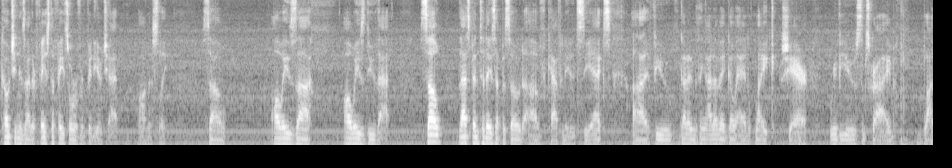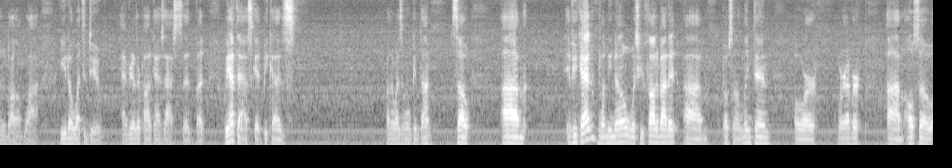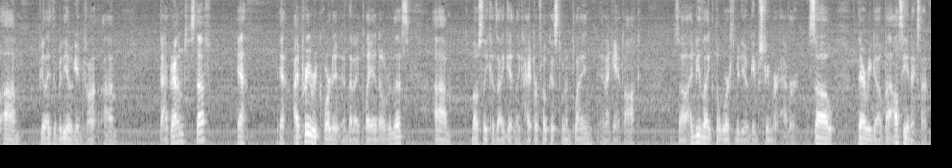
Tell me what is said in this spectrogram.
Coaching is either face to face or over video chat, honestly. So always uh always do that. So that's been today's episode of Caffeinated CX. Uh, if you got anything out of it, go ahead, like, share, review, subscribe, blah, blah, blah, blah, blah. You know what to do. Every other podcast asks it, but we have to ask it because otherwise it won't get done. So, um, if you can, let me know what you thought about it. Um, post it on LinkedIn or wherever. Um, also, um, if you like the video game con- um, background stuff, yeah, yeah, I pre-record it and then I play it over this. Um, mostly because I get like hyper focused when I'm playing and I can't talk. So I'd be like the worst video game streamer ever. So there we go. But I'll see you next time.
